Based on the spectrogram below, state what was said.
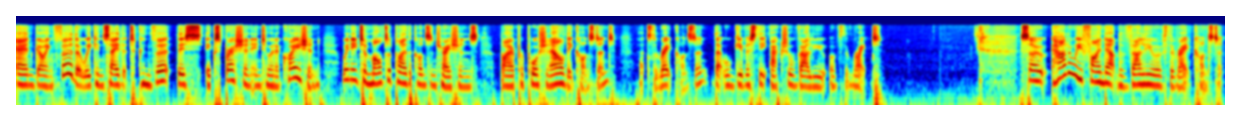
And going further, we can say that to convert this expression into an equation, we need to multiply the concentrations by a proportionality constant, that's the rate constant, that will give us the actual value of the rate. So how do we find out the value of the rate constant?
